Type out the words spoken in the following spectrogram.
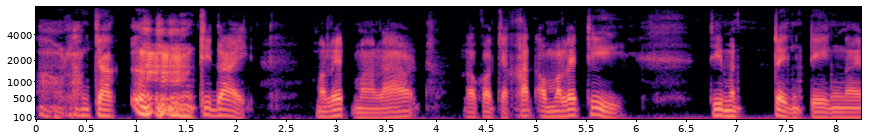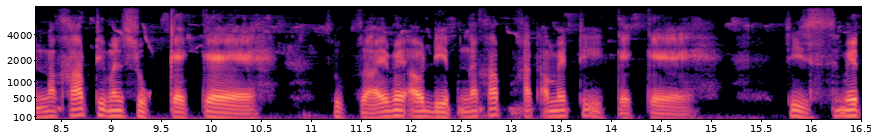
เอาหลังจากที่ได้ เมล็ดมาแล้ว เราก็จะคัดเอาเมล็ดที่ที่มันเต่งๆหน่อยนะครับ ที่มันสุกแก่ๆสุกใสไม่เอาดิบนะครับ คัดเอาเม็ดที่แก่ๆที่เม็ด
